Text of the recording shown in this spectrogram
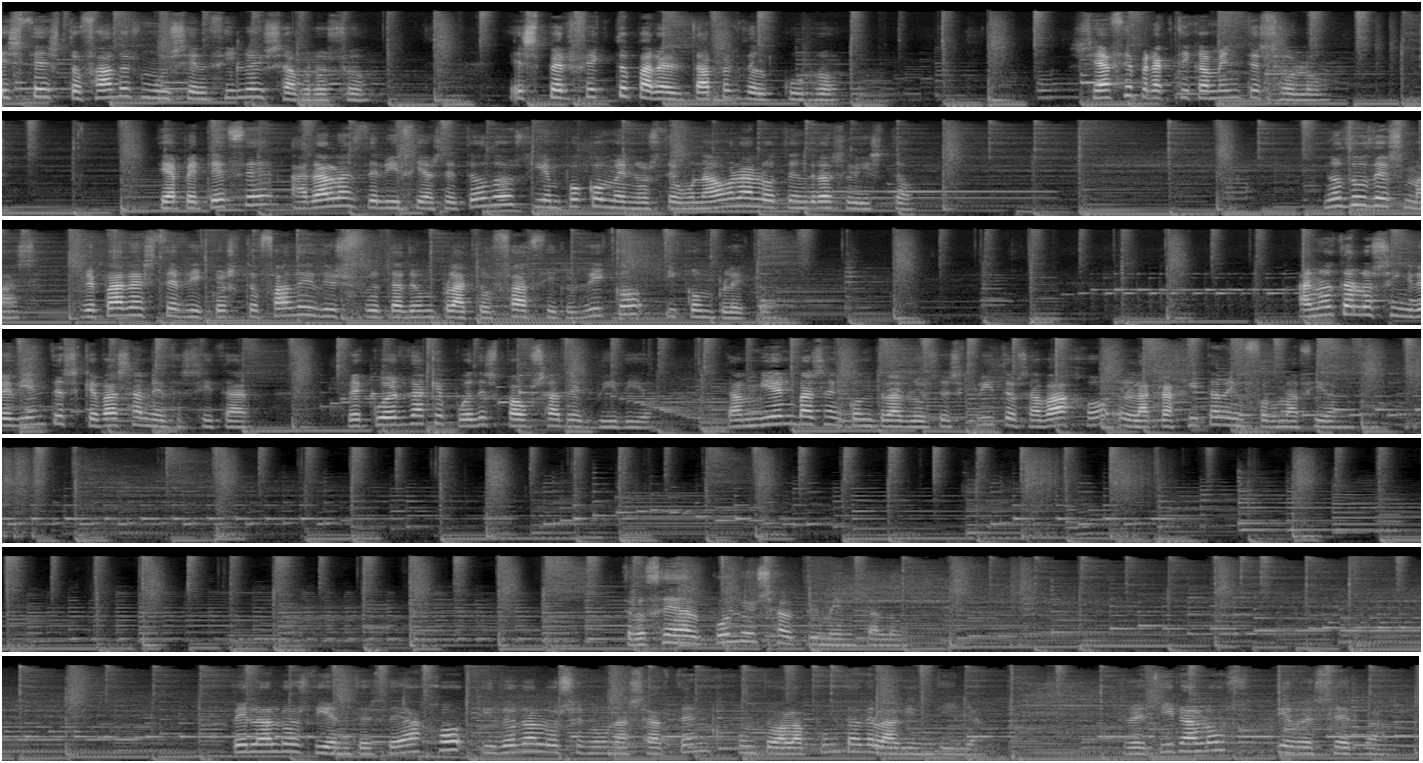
Este estofado es muy sencillo y sabroso. Es perfecto para el tupper del curro. Se hace prácticamente solo. ¿Te apetece? Hará las delicias de todos y en poco menos de una hora lo tendrás listo. No dudes más, prepara este rico estofado y disfruta de un plato fácil, rico y completo. Anota los ingredientes que vas a necesitar. Recuerda que puedes pausar el vídeo. También vas a encontrar los descritos abajo en la cajita de información. Trocea el pollo y salpiméntalo. Pela los dientes de ajo y dóralos en una sartén junto a la punta de la guindilla. Retíralos y reserva.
